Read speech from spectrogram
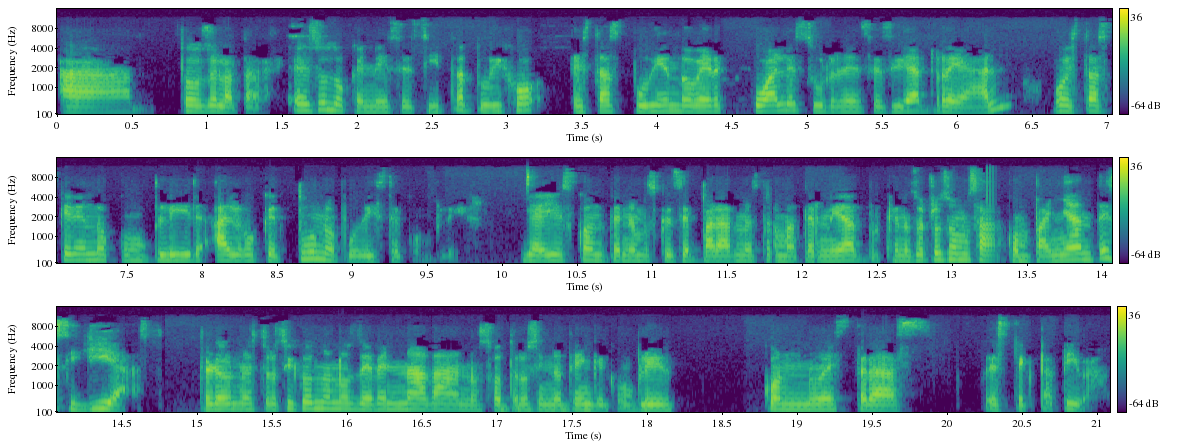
a 2 de la tarde. Eso es lo que necesita tu hijo. ¿Estás pudiendo ver cuál es su necesidad real o estás queriendo cumplir algo que tú no pudiste cumplir? Y ahí es cuando tenemos que separar nuestra maternidad porque nosotros somos acompañantes y guías, pero nuestros hijos no nos deben nada a nosotros y no tienen que cumplir con nuestras expectativas.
